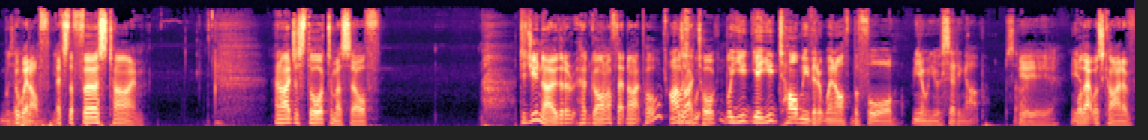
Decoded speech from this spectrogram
was. It went active. off. Yeah. That's the first time. And I just thought to myself, did you know that it had gone off that night, Paul? I was I w- talking? Well, you yeah, you told me that it went off before. You know when you were setting up. So Yeah, yeah, yeah, Yeah. Well, that was kind of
